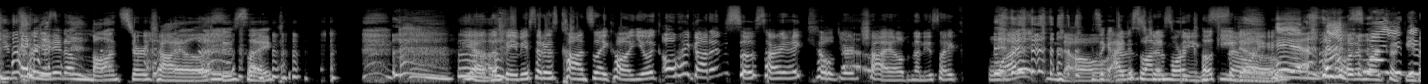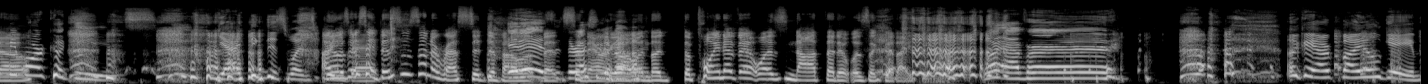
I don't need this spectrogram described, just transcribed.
You've created a monster child who's like, yeah, the babysitter's constantly calling you, like, "Oh my god, I'm so sorry, I killed your child," and then he's like, "What? No." He's like, "I just was wanted more cookie silly." dough." And Yeah. that's Wanted more why you cookie give me dough. more cookies. yeah, I think this one's I was gonna say this is an arrested development It's Arrested scenario, Development. and the the point of it was not that it was a good idea. Whatever. okay, our final game.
